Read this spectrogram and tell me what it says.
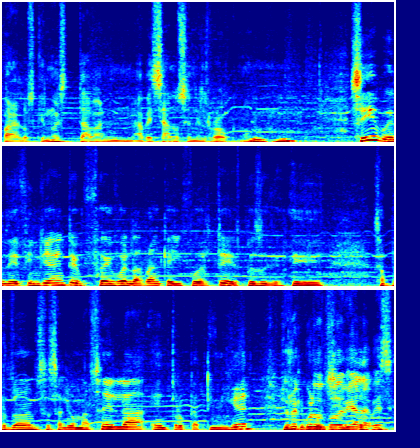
para los que no estaban avesados en el rock, ¿no? Sí, pues definitivamente fue, fue el arranque ahí fuerte. Después de eh, desafortunadamente se salió Marcela, entró Katy Miguel. Yo recuerdo todavía cierto- la vez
